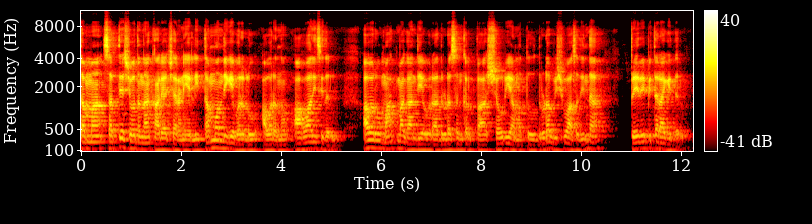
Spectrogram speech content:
ತಮ್ಮ ಸತ್ಯಶೋಧನಾ ಕಾರ್ಯಾಚರಣೆಯಲ್ಲಿ ತಮ್ಮೊಂದಿಗೆ ಬರಲು ಅವರನ್ನು ಆಹ್ವಾನಿಸಿದರು. ಅವರು ಮಹಾತ್ಮ ಗಾಂಧಿಯವರ ದೃಢ ಸಂಕಲ್ಪ, ಶೌರ್ಯ ಮತ್ತು ದೃಢ ವಿಶ್ವಾಸದಿಂದ ಪ್ರೇರೇಪಿತರಾಗಿದ್ದರು.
